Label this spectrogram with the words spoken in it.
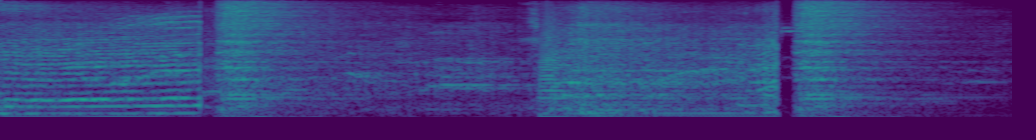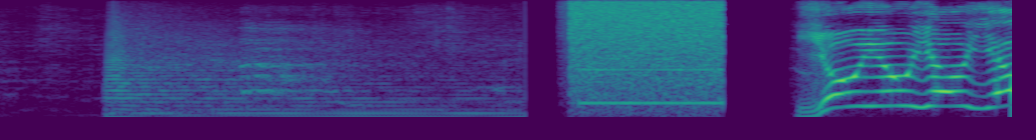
Lord. Yo, yo, yo, yo,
